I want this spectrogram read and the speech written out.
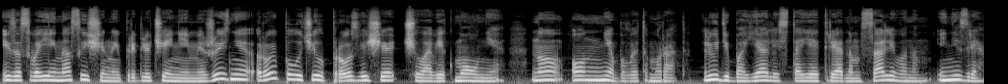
Из-за своей насыщенной приключениями жизни Рой получил прозвище «Человек-молния», но он не был этому рад. Люди боялись стоять рядом с Салливаном, и не зря.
